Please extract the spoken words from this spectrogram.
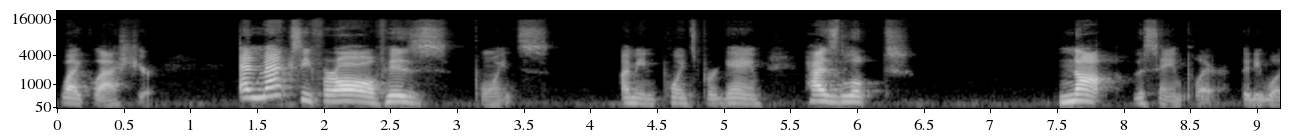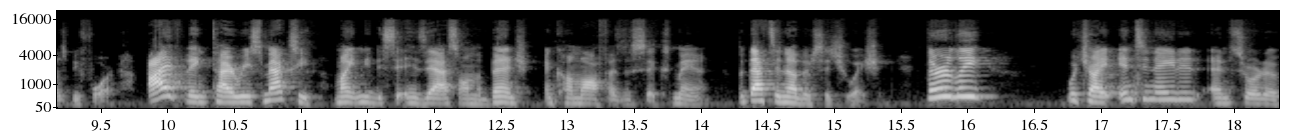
like last year. And Maxey, for all of his points, I mean, points per game, has looked not the same player that he was before. I think Tyrese Maxey might need to sit his ass on the bench and come off as a six man, but that's another situation. Thirdly, which I intonated and sort of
